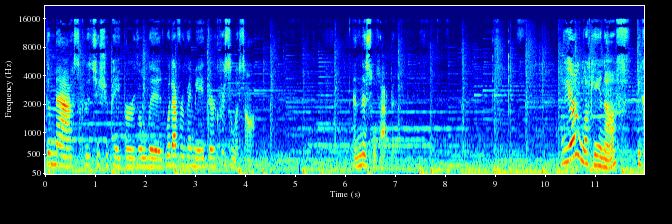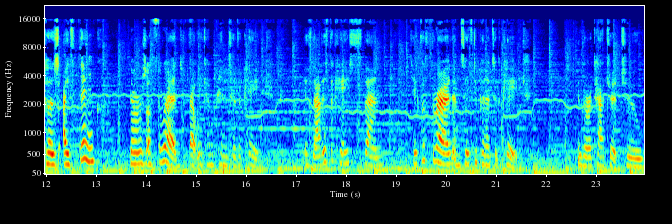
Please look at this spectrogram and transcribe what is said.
the mask, the tissue paper, the lid, whatever they made their chrysalis on. And this will happen. We are lucky enough because I think there's a thread that we can pin to the cage. If that is the case, then Take the thread and safety pin it to the cage. Either attach it to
